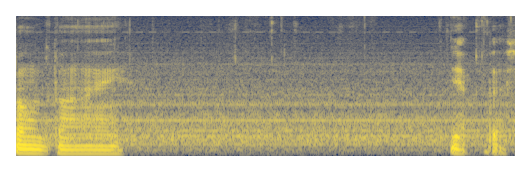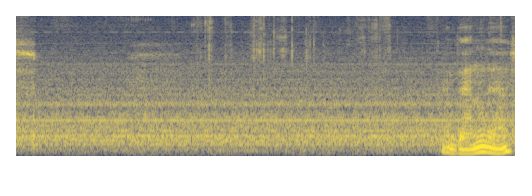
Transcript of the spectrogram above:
followed by yeah this and then this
